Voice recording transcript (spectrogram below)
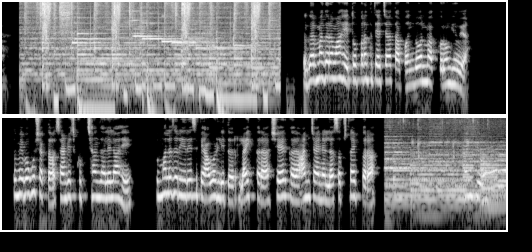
गरमागरम आहे तोपर्यंत त्याच्यात आपण दोन भाग करून घेऊया. तुम्ही बघू शकता सँडविच खूप छान झालेला आहे. तुम्हाला जर ही रेसिपी आवडली तर लाईक करा शेअर करा आणि चॅनलला सबस्क्राईब करा. थँक्यू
